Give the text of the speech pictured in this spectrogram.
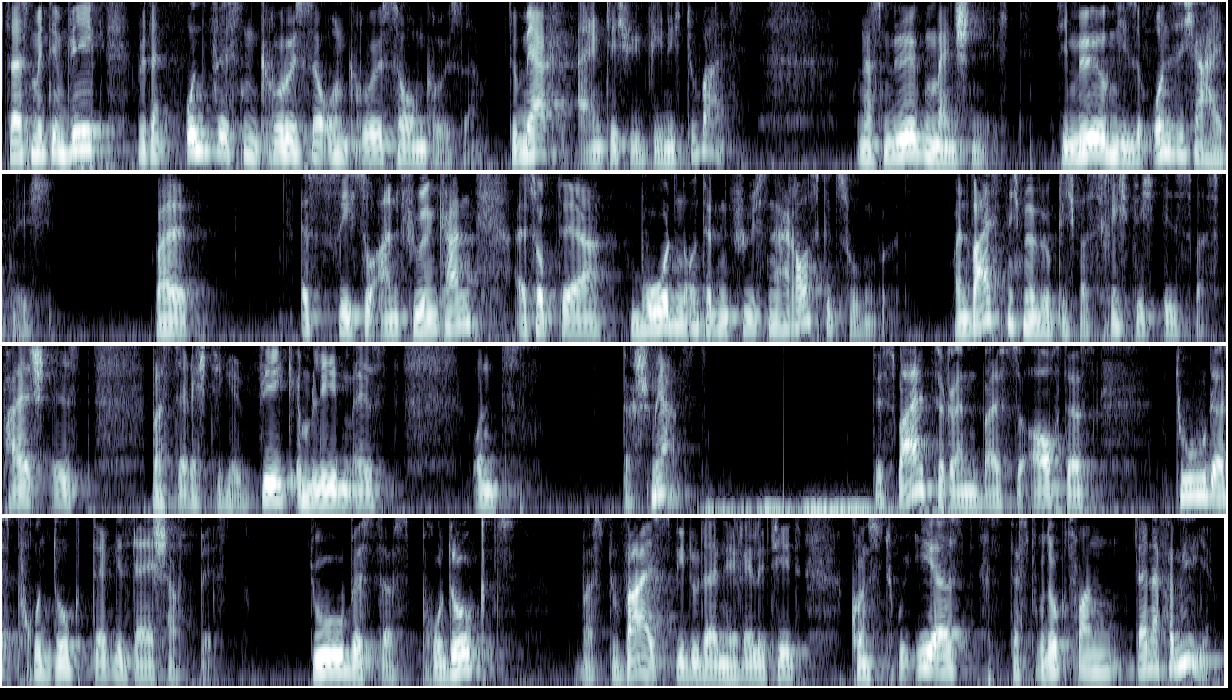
Das heißt, mit dem Weg wird dein Unwissen größer und größer und größer. Du merkst eigentlich, wie wenig du weißt. Und das mögen Menschen nicht. Sie mögen diese Unsicherheit nicht, weil es sich so anfühlen kann, als ob der Boden unter den Füßen herausgezogen wird. Man weiß nicht mehr wirklich, was richtig ist, was falsch ist, was der richtige Weg im Leben ist. Und das schmerzt. Des Weiteren weißt du auch, dass du das Produkt der Gesellschaft bist. Du bist das Produkt, was du weißt, wie du deine Realität konstruierst, das Produkt von deiner Familie,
